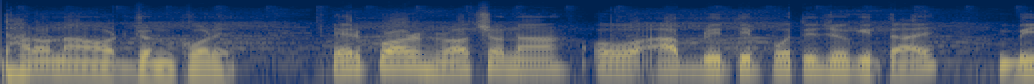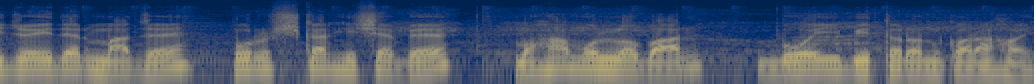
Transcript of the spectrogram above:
ধারণা অর্জন করে। এরপর রচনা ও আবৃত্তি প্রতিযোগিতায় বিজয়ীদের মাঝে পুরস্কার হিসেবে মহামূল্যবান বই বিতরণ করা হয়।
